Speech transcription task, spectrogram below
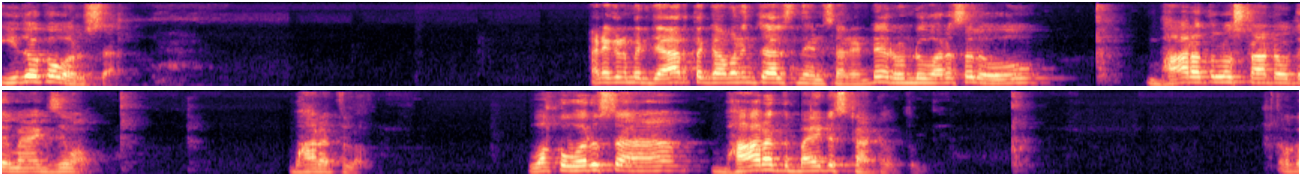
ఇదొక వరుస. అండ్ ఇక్కడ మీరు జాగ్రత్తగా గమనించాల్సింది ఏంటి సార్ అంటే రెండు వరుసలు భారత్లో స్టార్ట్ అవుతాయి మ్యాక్సిమం భారత్లో. ఒక వరుస భారత్ బయట స్టార్ట్ అవుతుంది. ఒక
